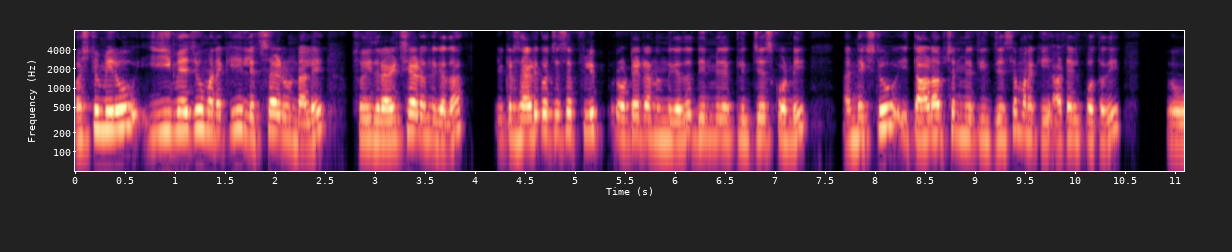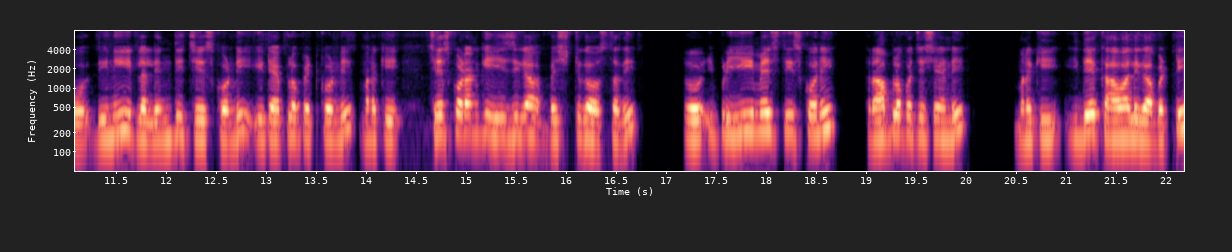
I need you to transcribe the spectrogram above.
ఫస్ట్ మీరు ఈ ఇమేజ్ మనకి లెఫ్ట్ సైడ్ ఉండాలి. సో ఇది రైట్ సైడ్ ఉంది కదా. ఇక్కడ సైడ్కి వచ్చేసి ఫ్లిప్ రొటేట్ అని ఉంది కదా దీని మీద క్లిక్ చేసుకోండి. అండ్ నెక్స్ట్ ఈ థర్డ్ ఆప్షన్ మీద క్లిక్ చేస్తే మనకి అటు వెళ్ళిపోతుంది సో దీన్ని ఇట్లా లెంత్ చేసుకోండి. ఈ టైప్లో పెట్టుకోండి. మనకి చేసుకోవడానికి ఈజీగా బెస్ట్గా వస్తుంది. సో ఇప్పుడు ఈ ఇమేజ్ తీసుకొని క్రాప్లోకి వచ్చేసేయండి. మనకి ఇదే కావాలి కాబట్టి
